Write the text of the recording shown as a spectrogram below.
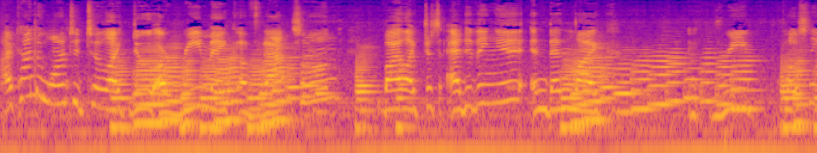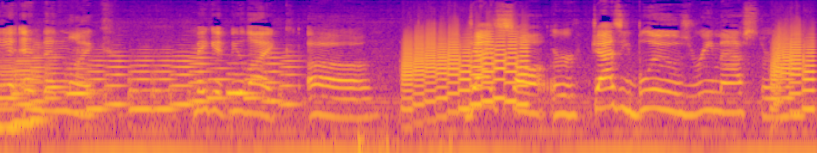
I kind of wanted to like do a remake of that song by like just editing it and then like reposting it and then like make it be like uh jazz song or jazzy blues remastered.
